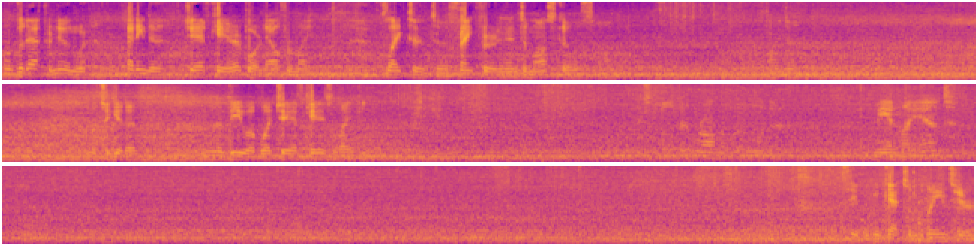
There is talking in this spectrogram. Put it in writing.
Well, good afternoon. We're heading to JFK Airport now for my flight to, to Frankfurt and then to Moscow. So, um, going to let you get a, a view of what JFK is like. Just a little bit. We're on the road. Me and my aunt. See if we can catch some planes here.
